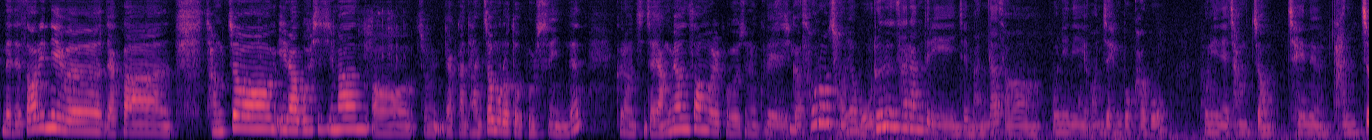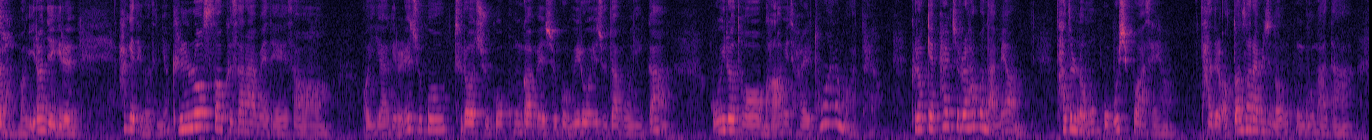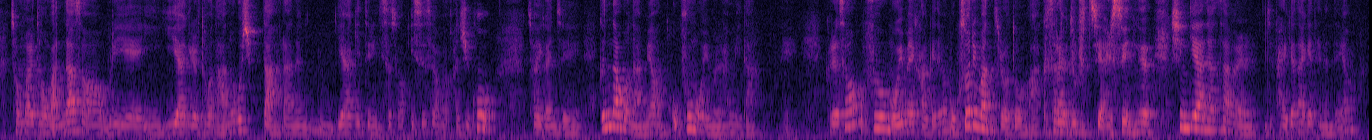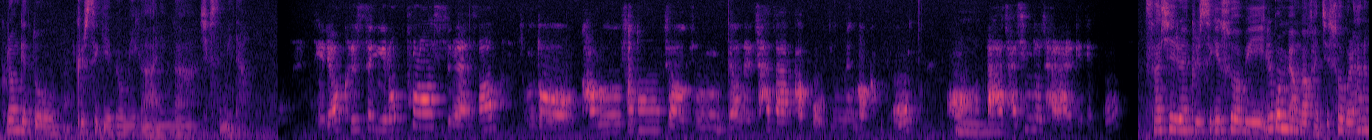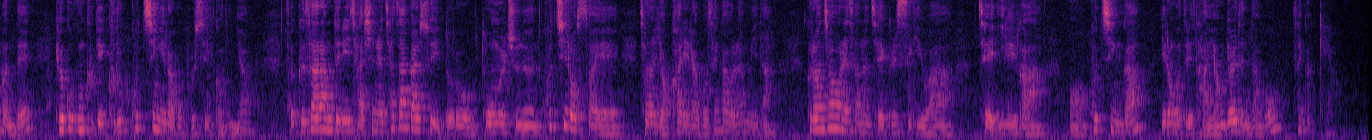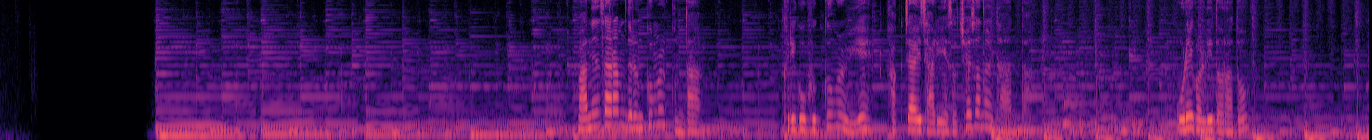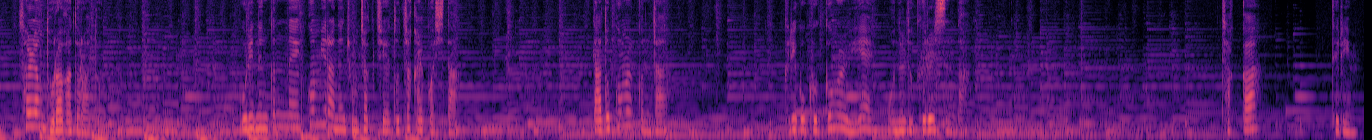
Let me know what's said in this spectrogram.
근데 이제 써리님은 약간 장점이라고 하시지만 어 좀 약간 단점으로도 볼 수 있는 그런 진짜 양면성을 보여주는 글을 쓰신 그러니까 서로 전혀 모르는 사람들이 이제 만나서 본인이 언제 행복하고 본인의 장점, 재능, 단점 막 이런 얘기를 하게 되거든요. 글로써 그 사람에 대해서 어, 이야기를 해주고 들어주고 공감해주고 위로해주다 보니까 오히려 더 마음이 잘 통하는 것 같아요. 그렇게 팔주를 하고 나면 다들 너무 보고 싶어 하세요. 다들 어떤 사람인지 너무 궁금하다. 정말 더 만나서 우리의 이 이야기를 더 나누고 싶다라는 이야기들이 있어서 있으셔 가지고 저희가 이제 끝나고 나면 오프 모임을 합니다. 네. 그래서 오프 모임에 가게 되면 목소리만 들어도 아 그 사람이 누구지 알 수 있는 신기한 현상을 이제 발견하게 되는데요. 그런 게 또 글쓰기의 묘미가 아닌가 싶습니다. 되려 글쓰기로 풀어쓰면서 좀더 감성적인 면을 찾아가고 있는 것 같고 어, 음. 나 자신도 잘 알게 됐고 사실은 글쓰기 수업이 일곱 명과 같이 수업을 하는 건데 결국은 그게 그룹 코칭이라고 볼 수 있거든요. 그래서 그 사람들이 자신을 찾아갈 수 있도록 도움을 주는 코치로서의 저는 역할이라고 생각을 합니다. 그런 차원에서는 제 글쓰기와 제 일과 어, 코칭과 이런 것들이 다 연결된다고 생각해요. 많은 사람들은 꿈을 꾼다. 그리고 그 꿈을 위해 각자의 자리에서 최선을 다한다. 오래 걸리더라도, 설령 돌아가더라도, 우리는 끝내 꿈이라는 종착지에 도착할 것이다. 나도 꿈을 꾼다. 그리고 그 꿈을 위해 오늘도 글을 쓴다. 작가 드림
